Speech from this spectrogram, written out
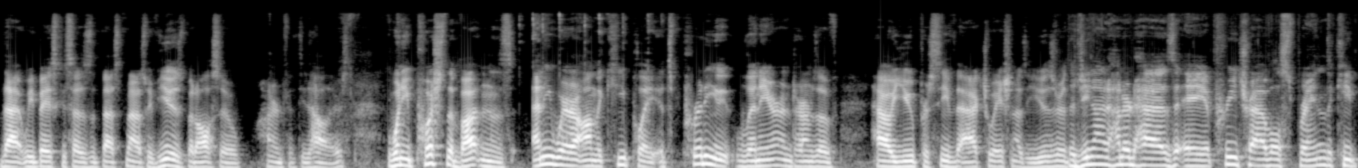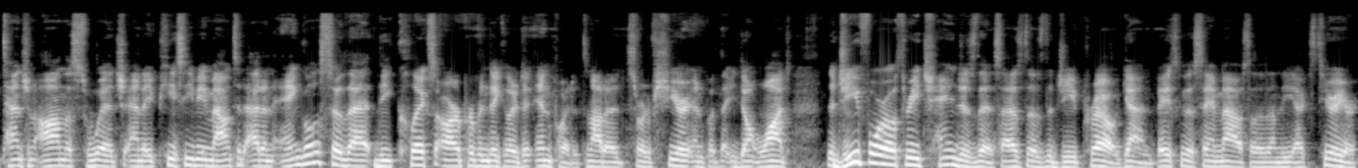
that we basically said is the best mouse we've used, but also $150, when you push the buttons anywhere on the key plate, it's pretty linear in terms of how you perceive the actuation as a user. The G900 has a pre-travel spring to keep tension on the switch and a PCB mounted at an angle so that the clicks are perpendicular to input. It's not a sort of sheer input that you don't want. The G403 changes this, as does the G Pro. Again, basically the same mouse other than the exterior.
